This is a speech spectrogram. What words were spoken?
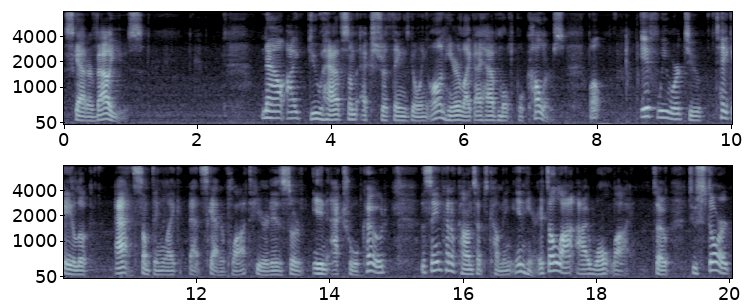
scatter values. Now I do have some extra things going on here, like I have multiple colors. Well, if we were to take a look at something like that scatter plot, here it is sort of in actual code, the same kind of concepts coming in here. It's a lot, I won't lie. So to start,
